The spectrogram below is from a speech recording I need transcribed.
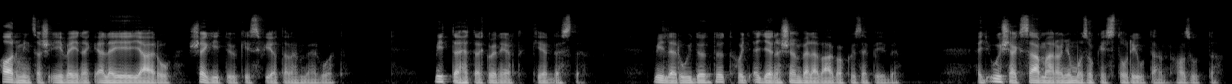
30-as éveinek elején járó, segítőkész fiatalember volt. Mit tehetek önért? kérdezte. Miller úgy döntött, hogy egyenesen belevág a közepébe. Egy újság számára nyomozok egy sztori után, hazudta.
